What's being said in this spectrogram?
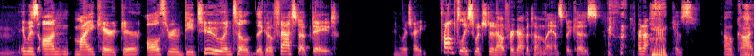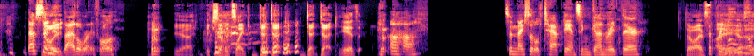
Mm. It was on my character all through D2 until the Go Fast update, in which I promptly switched it out for Graviton Lance because, or not because, oh god, that's the No, new it- battle rifle. yeah except it's like dut dut dut dut Yeah, it's Uh huh. It's a nice little tap dancing gun right there. Though I've I. Hello, uh,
